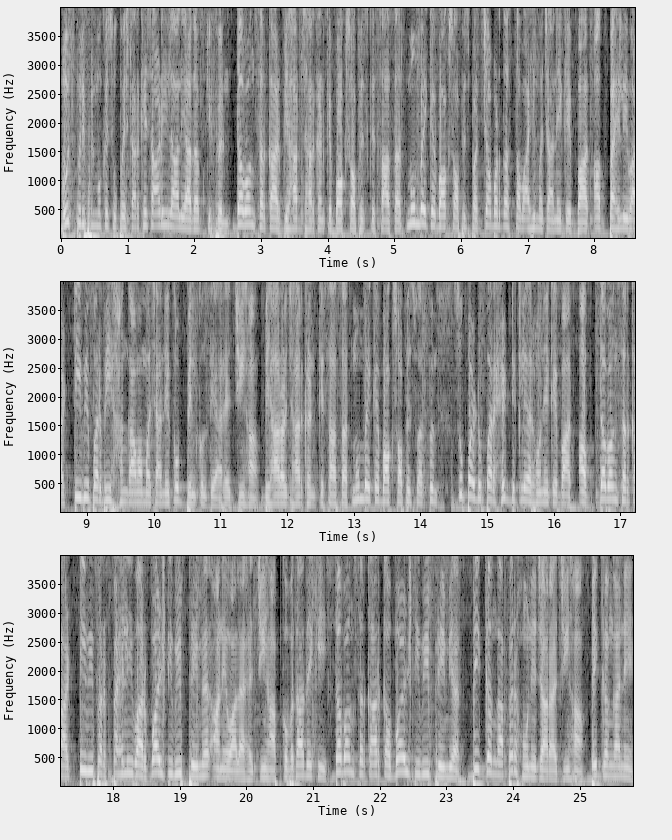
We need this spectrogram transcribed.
भोजपुरी फ़िल्मों के सुपरस्टार खेसारी लाल यादव की फ़िल्म दबंग सरकार बिहार झारखंड के बॉक्स ऑफ़िस के साथ साथ मुंबई के बॉक्स ऑफ़िस पर ज़बरदस्त तबाही मचाने के बाद अब पहली बार टीवी पर भी हंगामा मचाने को बिल्कुल तैयार है। जी हाँ बिहार और झारखंड के साथ साथ मुंबई के बॉक्स ऑफ़िस पर film super duper hit declare होने के बाद अब दबंग सरकार टीवी पर पहली बार वर्ल्ड टीवी प्रीमियर आने वाला है। जी हाँ आपको बता दें कि दबंग सरकार का world TV premiere Big Ganga पर होने जा रहा है। जी हाँ बिग गंगा ने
